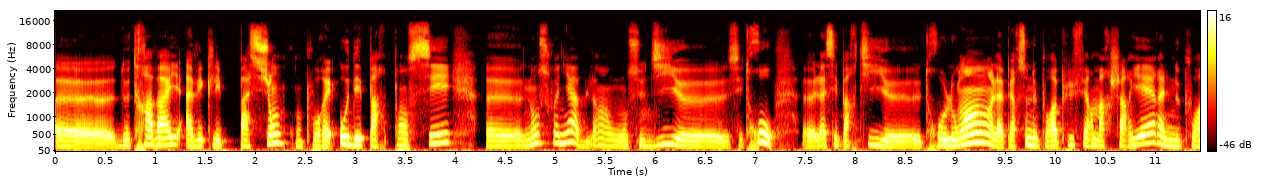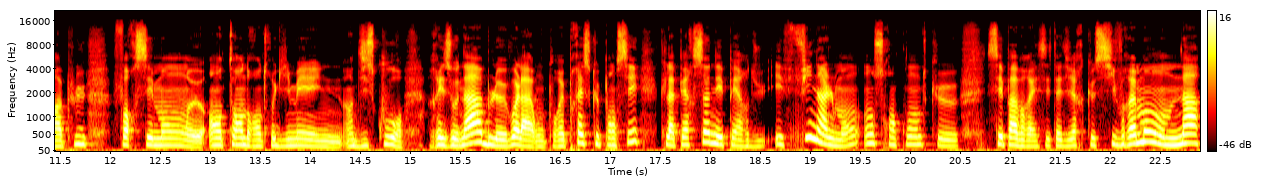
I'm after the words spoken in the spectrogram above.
euh, de travail avec les patients qu'on pourrait au départ penser euh, non soignables, hein, où on se dit euh, c'est trop, là c'est parti trop loin, la personne ne pourra plus faire marche arrière, elle ne pourra plus forcément entendre entre guillemets un discours raisonnable, voilà, on pourrait presque penser que la personne est perdue. Et finalement, on se rend compte que c'est pas vrai, c'est-à-dire que si vraiment on a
